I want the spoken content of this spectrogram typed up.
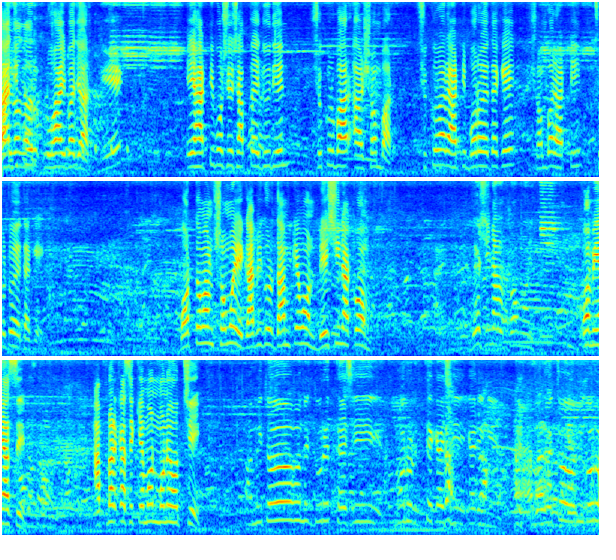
গাজীপুর লোহাই বাজার। এই হাটটি বসে সপ্তাহে দুই দিন শুক্রবার আর সোমবার। শুক্রবার হাটটি বড় হয়ে থাকে সোমবার হাটটি ছোট হয়ে থাকে। বর্তমান সময়ে গাবিগুর দাম কেমন? বেশি না কম? বেশি না কম কমে আছে। আপনার কাছে কেমন মনে হচ্ছে? আমি তো অনেক দূরে খাইছি মনোরীত থেকে খাইছি গাড়ি নিয়ে। তো আমি গরু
